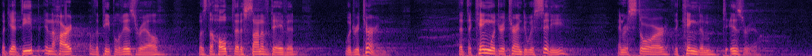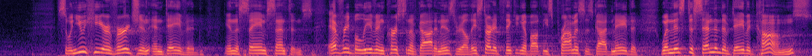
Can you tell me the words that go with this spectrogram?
But yet, deep in the heart of the people of Israel was the hope that a son of David would return, that the king would return to his city and restore the kingdom to Israel. So when you hear virgin and David in the same sentence, every believing person of God in Israel, they started thinking about these promises God made that when this descendant of David comes,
